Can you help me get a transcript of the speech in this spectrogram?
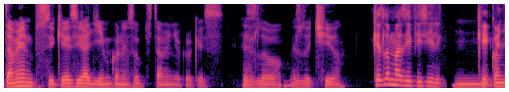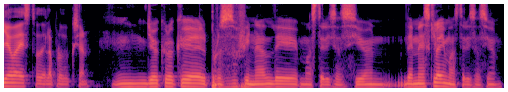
También, pues, si quieres ir al gym con eso, pues también yo creo que es, es, lo, es lo chido. ¿Qué es lo más difícil que mm. conlleva esto de la producción? Mm, yo creo que el proceso final de masterización, de mezcla y masterización,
